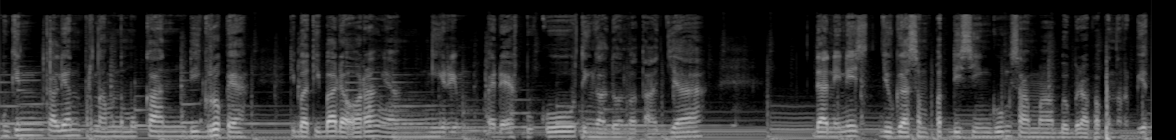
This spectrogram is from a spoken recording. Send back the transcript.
Mungkin kalian pernah menemukan di grup ya tiba-tiba ada orang yang ngirim PDF buku tinggal download aja. Dan ini juga sempat disinggung sama beberapa penerbit.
